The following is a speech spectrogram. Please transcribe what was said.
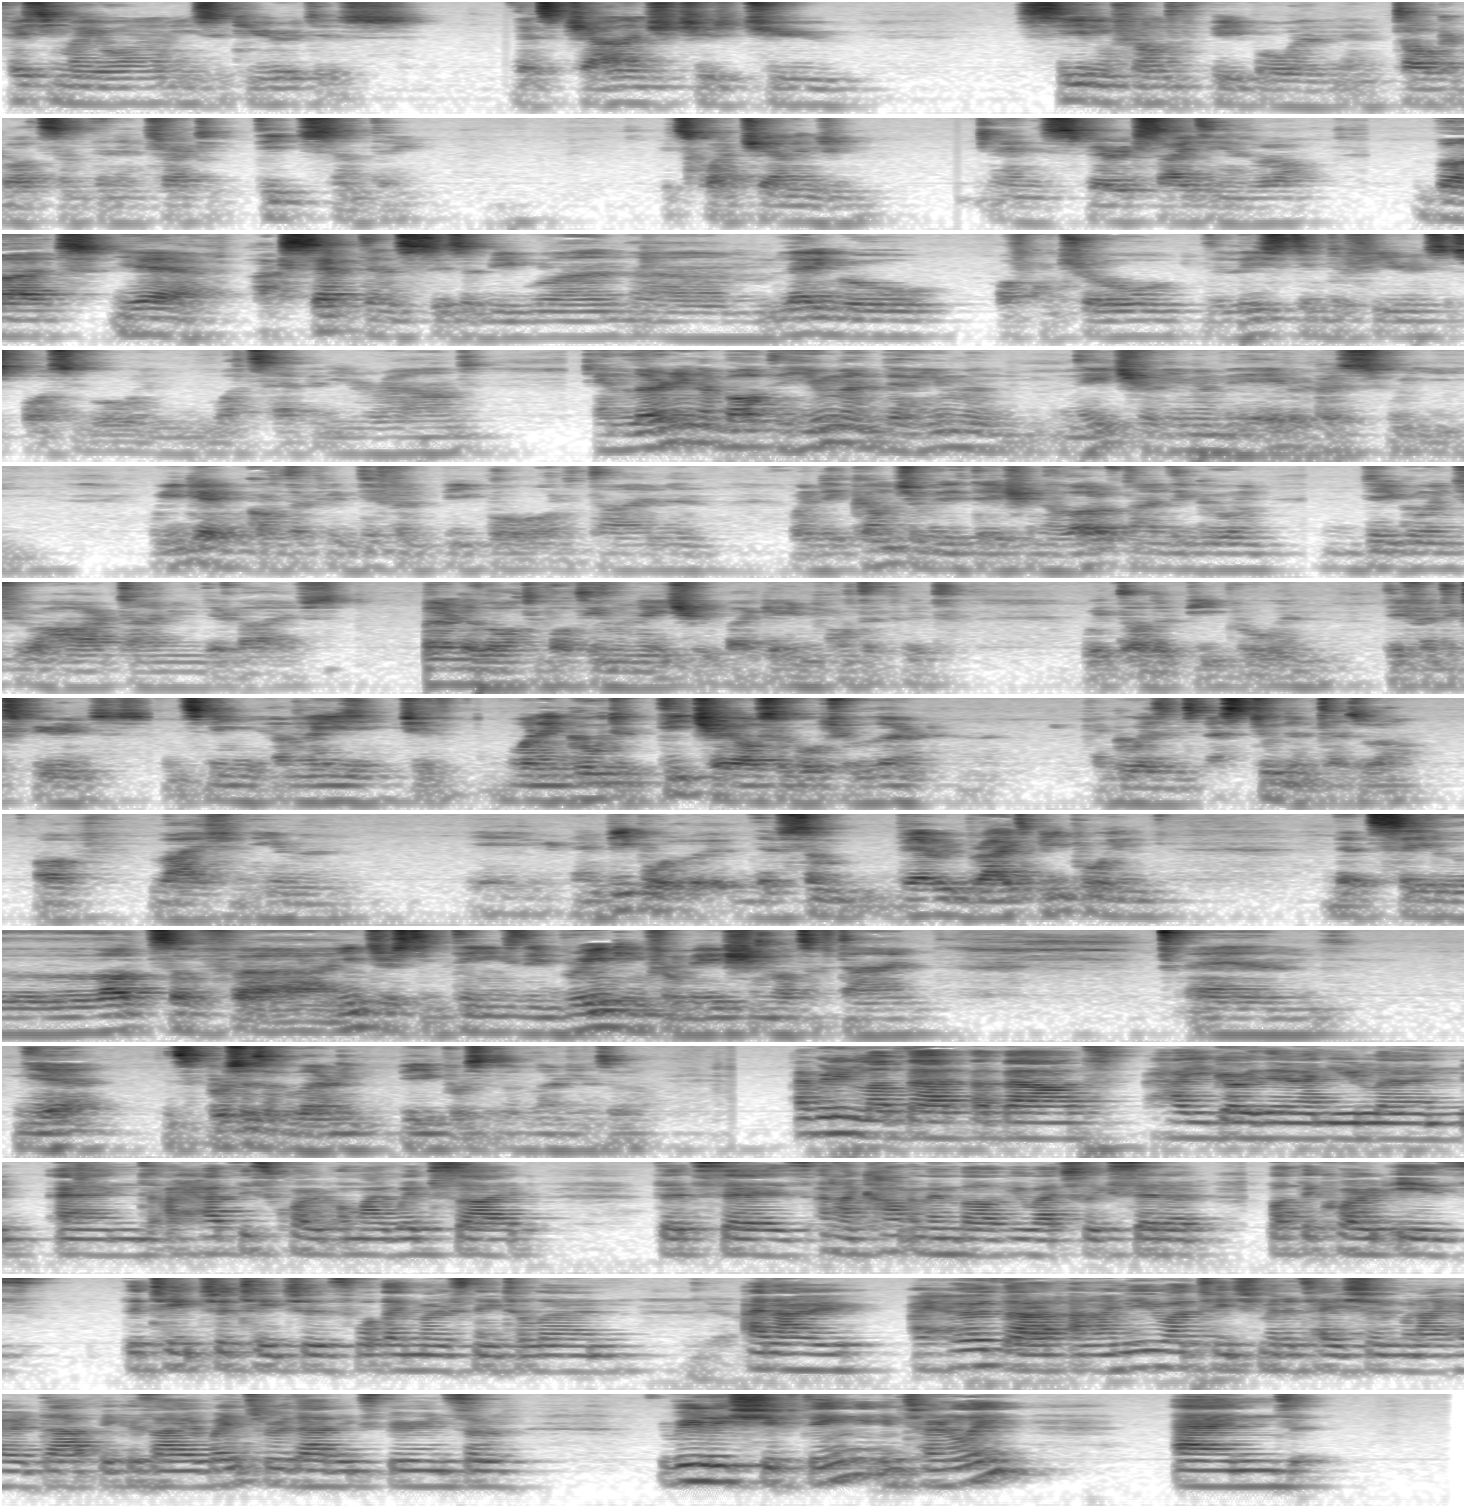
facing my own insecurities. That's challenge to to sit in front of people and, and talk about something and try to teach something. It's quite challenging and it's very exciting as well but yeah acceptance is a big one. Um, letting go of control the least interference as possible in what's happening around. And learning about the human the human nature human behavior because we we get in contact with different people all the time. And when they come to meditation, a lot of time they go in, they going through a hard time in their lives. Learned a lot about human nature by getting in contact with with other people and different experiences. It's been amazing to when I go to teach, I also go to learn. I go as a student as well of life and human behavior. And people, there's some very bright people in that say lots of uh, interesting things. They bring information lots of time, and yeah, it's a process of learning, big process of learning as well. I really love that about how you go there and you learn. And I have this quote on my website that says, and I can't remember who actually said it, but the quote is, "The teacher teaches what they most need to learn." Yeah. And I I heard that and I knew I'd teach meditation when I heard that because I went through that experience of really shifting internally and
